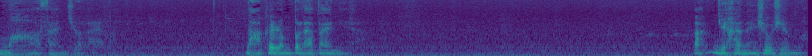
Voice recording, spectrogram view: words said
麻烦就来了，哪个人不来拜你啊？啊，你还能修行吗？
